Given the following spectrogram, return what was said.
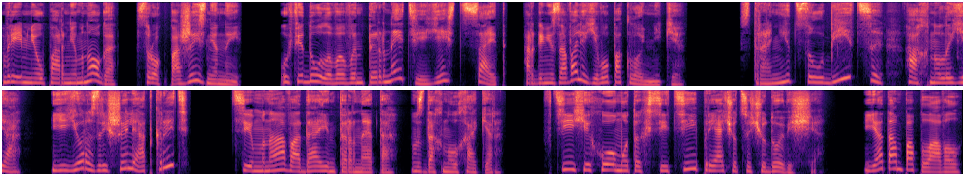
Времени у парня много, срок пожизненный, у Федулова в интернете есть сайт, организовали его поклонники. «Страница убийцы?» — ахнула я. «Ее разрешили открыть?» «Темна вода интернета», — вздохнул хакер. «В тихих омутах сети прячутся чудовища. Я там поплавал.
